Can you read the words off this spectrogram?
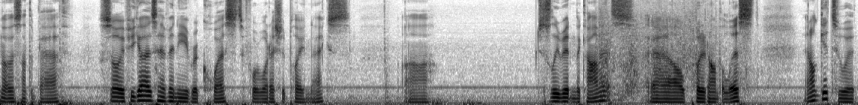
No, that's not the bath. So, if you guys have any requests for what I should play next, uh... Just leave it in the comments, and I'll put it on the list, and I'll get to it.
